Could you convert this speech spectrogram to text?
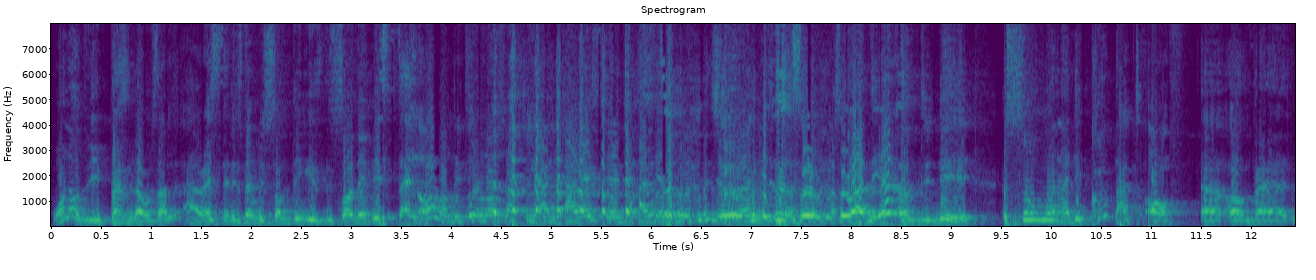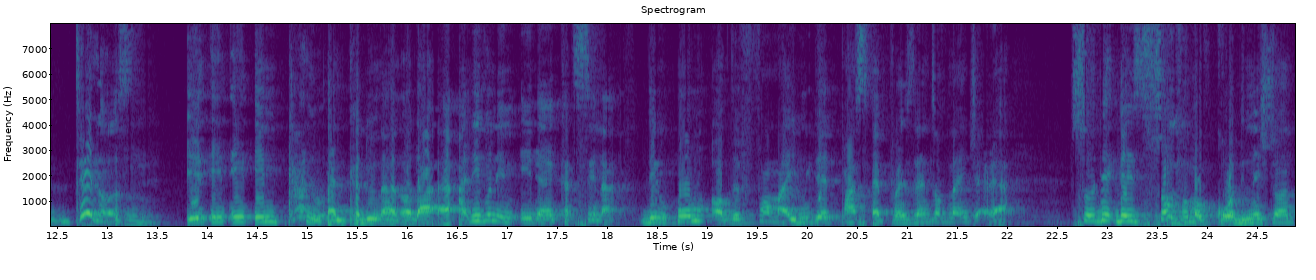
One of the person that was arrested, his name is something, is the surname is Taylor. All of the Taylors actually are arrested had their so, so at the end of the day, someone had the contact of uh, of uh, Taylors. Mm in, in, in Kano and Kaduna and other, uh, and even in, in uh, Katsina, the home of the former immediate past uh, president of Nigeria. So there, there's some form of coordination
